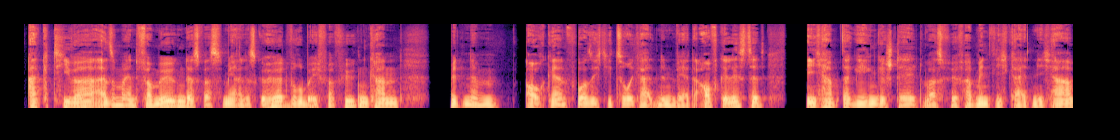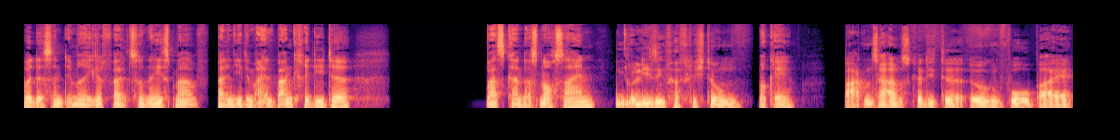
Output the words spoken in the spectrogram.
Aktiva, also mein Vermögen, das, was mir alles gehört, worüber ich verfügen kann, mit einem auch gern vorsichtig zurückhaltenden Wert aufgelistet. Ich habe dagegen gestellt, was für Verbindlichkeiten ich habe. Das sind im Regelfall zunächst mal, fallen jedem ein Bankkredite. Was kann das noch sein? Leasingverpflichtungen, Okay. Ratenzahlungskredite irgendwo bei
